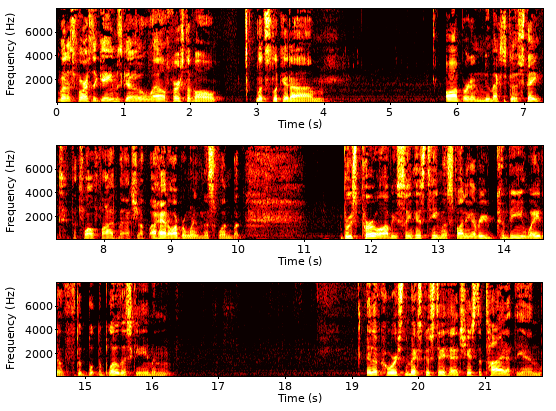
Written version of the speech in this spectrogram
But as far as the games go, well, first of all, let's look at um, Auburn and New Mexico State, the 12 5 matchup. I had Auburn winning this one, but Bruce Pearl, obviously, and his team was finding every convenient way to, to, to blow this game. And, and of course, New Mexico State had a chance to tie it at the end.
